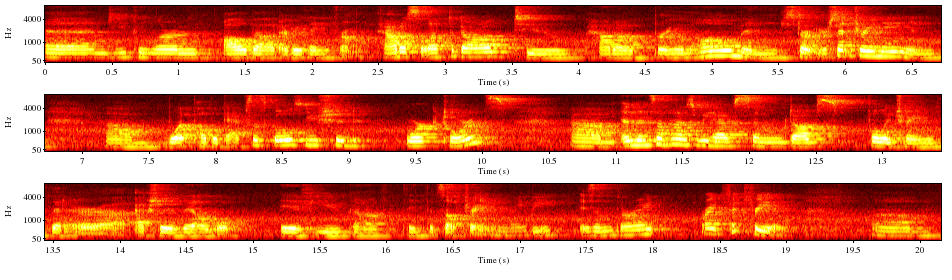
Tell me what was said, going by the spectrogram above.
And you can learn all about everything from how to select a dog to how to bring them home and start your scent training and um, what public access goals you should work towards. Um, and then sometimes we have some dogs fully trained that are uh, actually available if you kind of think that self training maybe isn't the right right fit for you. Um,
